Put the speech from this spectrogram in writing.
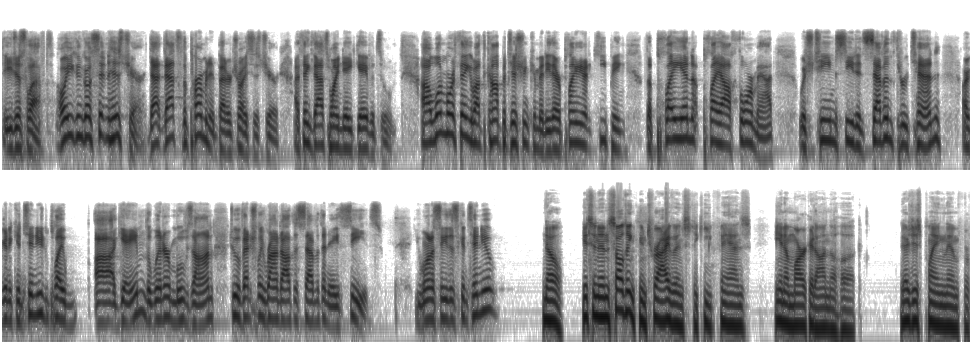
He just left. Oh, you can go sit in his chair. That that's the permanent better choices chair. I think that's why Nate gave it to him. Uh, one more thing about the competition committee: they're planning on keeping the play-in playoff format, which teams seeded seven through ten are going to continue to play uh, a game. The winner moves on to eventually round out the seventh and eighth seeds. You want to see this continue? No, it's an insulting contrivance to keep fans in a market on the hook. They're just playing them for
